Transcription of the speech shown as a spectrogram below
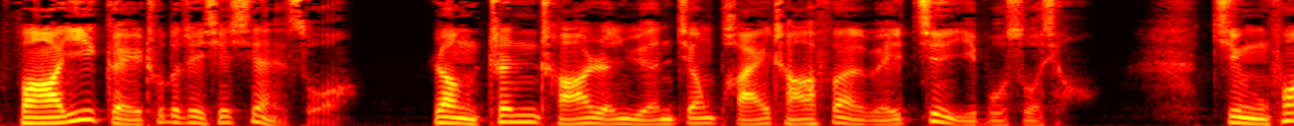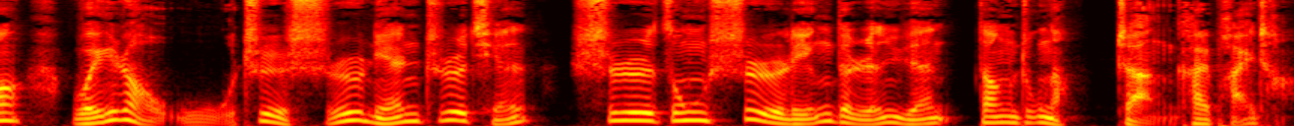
法医给出的这些线索，让侦查人员将排查范围进一步缩小。警方围绕五至十年之前失踪适龄的人员当中呢，展开排查，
